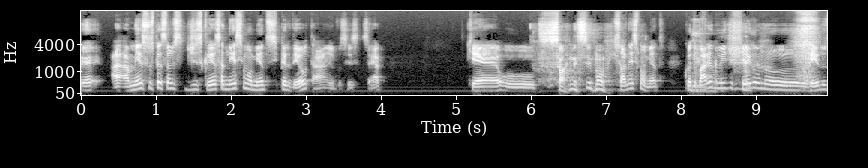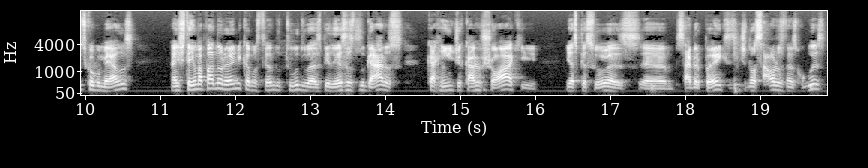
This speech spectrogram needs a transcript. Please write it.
é, a, a minha suspensão de descrença nesse momento se perdeu, tá? Eu vou ser sincero. Que é o Só nesse momento. só nesse momento. Quando o Mario e o Luigi chegam no Reino dos Cogumelos, a gente tem uma panorâmica mostrando tudo, as belezas do lugar, os carrinhos de carro-choque e as pessoas eh, cyberpunks e dinossauros nas ruas.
